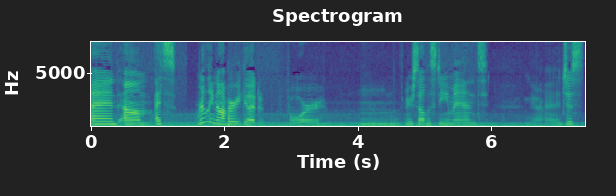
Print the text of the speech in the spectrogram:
And um, it's really not very good for mm, your self-esteem and Yeah. uh, just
